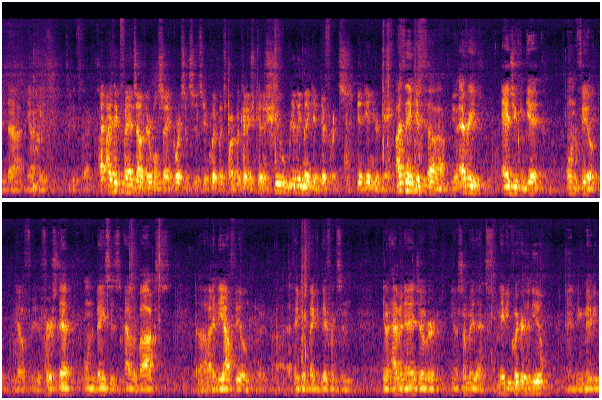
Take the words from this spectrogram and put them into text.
and uh, you know, I think it's, it's a good start. I, I think fans out there will say, of course, it's, it's the equipment part, but can a, can a shoe really make a difference in, in your game? I think if uh, you know, every edge you can get on the field, you know, for the first step on the bases, out of the box, uh, in the outfield, uh, I think it'll make a difference and you know have an edge over you know somebody that's maybe quicker than you, and you maybe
